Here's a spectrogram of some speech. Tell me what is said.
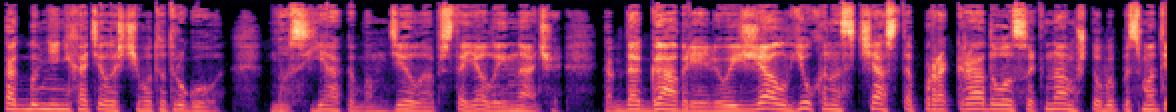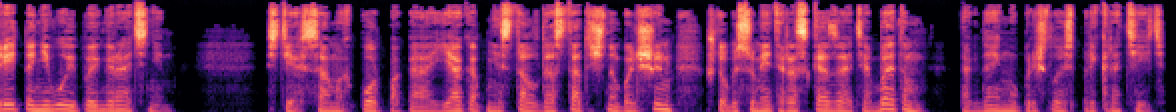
как бы мне не хотелось чего-то другого. Но с Якобом дело обстояло иначе. Когда Габриэль уезжал, Юханас часто прокрадывался к нам, чтобы посмотреть на него и поиграть с ним. С тех самых пор, пока Якоб не стал достаточно большим, чтобы суметь рассказать об этом, тогда ему пришлось прекратить.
